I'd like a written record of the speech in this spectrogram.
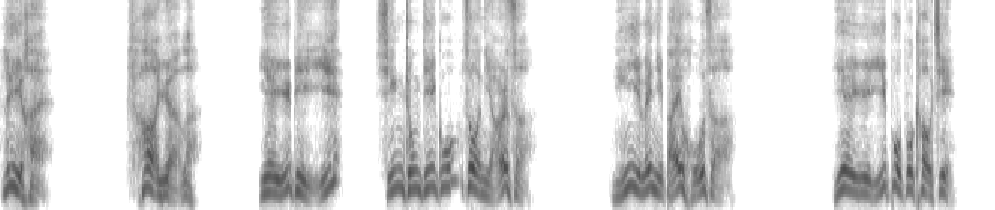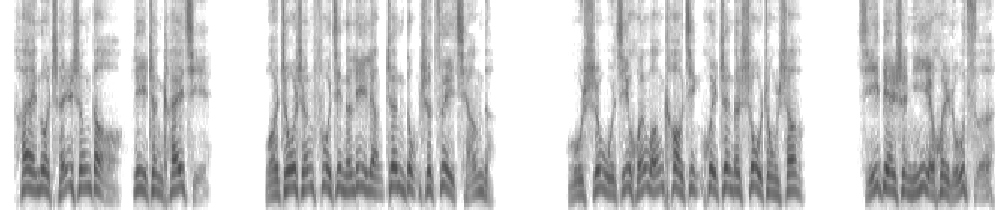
厉害，差远了。叶雨鄙夷，心中嘀咕：“做你儿子，你以为你白胡子？”叶雨一步步靠近，泰诺沉声道：“力阵开启，我周身附近的力量震动是最强的，五十五级魂王靠近会震得受重伤，即便是你也会如此。”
